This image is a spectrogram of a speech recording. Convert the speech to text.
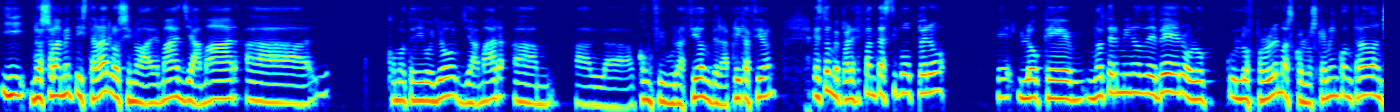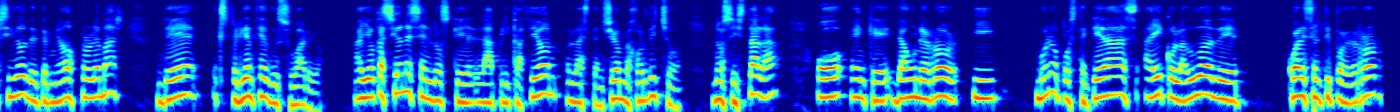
y no solamente instalarlo, sino además llamar a, como te digo yo, llamar a la configuración de la aplicación. Esto me parece fantástico, pero eh, lo que no termino de ver o los problemas con los que me he encontrado han sido determinados problemas de experiencia de usuario. Hay ocasiones en los que la aplicación o la extensión, mejor dicho, no se instala o en que da un error y bueno, pues te quedas ahí con la duda de cuál es el tipo de error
